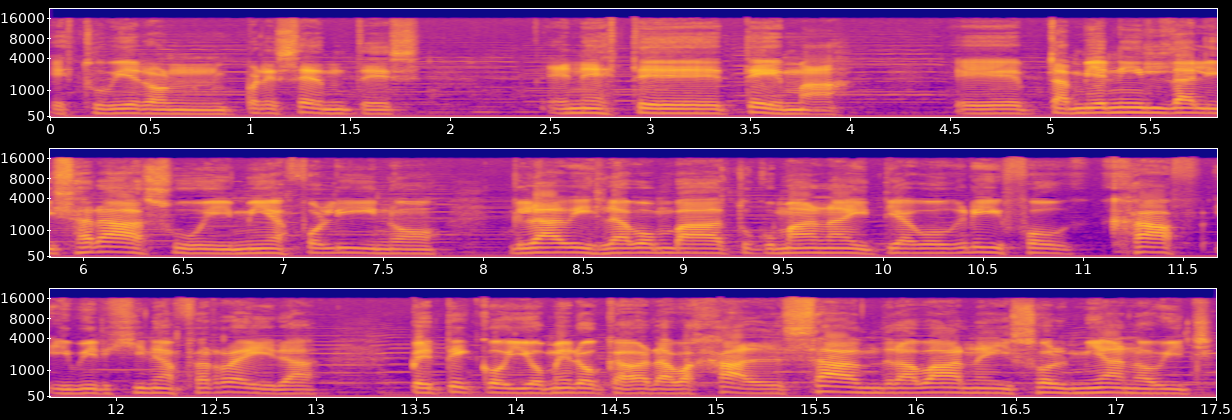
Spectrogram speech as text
estuvieron presentes en este tema. Eh, también Hilda Lizarazu y Mía Folino, Gladys La Bomba Tucumana y Tiago Grifo, Jaf y Virginia Ferreira, Peteco y Homero Carabajal, Sandra, Vane y Sol Mianovich,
